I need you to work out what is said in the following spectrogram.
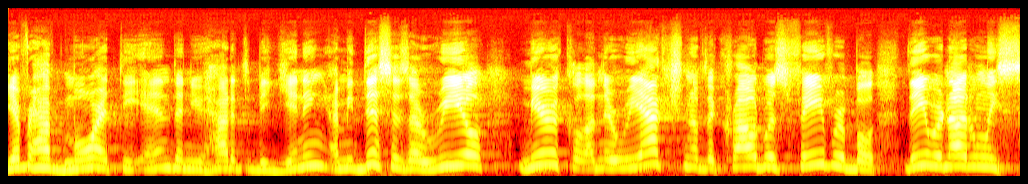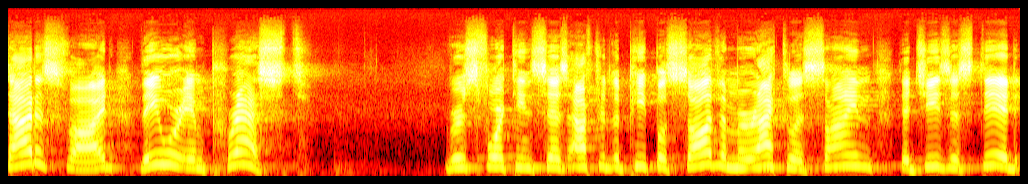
You ever have more at the end than you had at the beginning? I mean, this is a real miracle, and the reaction of the crowd was favorable. They were not only satisfied, they were impressed. Verse 14 says, After the people saw the miraculous sign that Jesus did,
